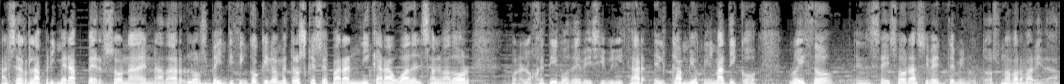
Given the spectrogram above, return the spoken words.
al ser la primera persona en nadar los 25 kilómetros que separan Nicaragua del Salvador, con el objetivo de visibilizar el cambio climático. Lo hizo en 6 horas y 20 minutos, una barbaridad.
